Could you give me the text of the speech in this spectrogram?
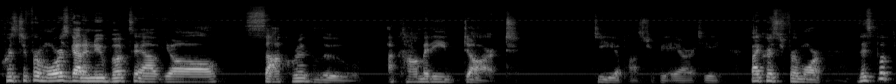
Christopher Moore's got a new book out, y'all. Sacre Bleu, a comedy d'Art. D apostrophe A-R-T. By Christopher Moore. This book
